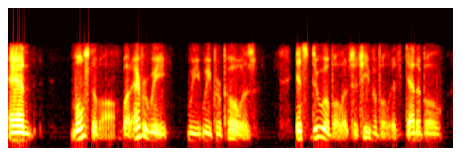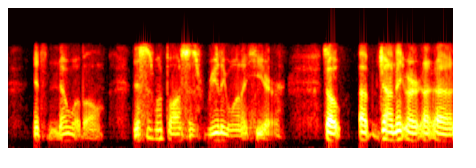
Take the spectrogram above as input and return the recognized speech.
And most of all, whatever we, we, we propose, it's doable, it's achievable, it's gettable, it's knowable. This is what bosses really want to hear. So, uh, John, or uh, uh,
